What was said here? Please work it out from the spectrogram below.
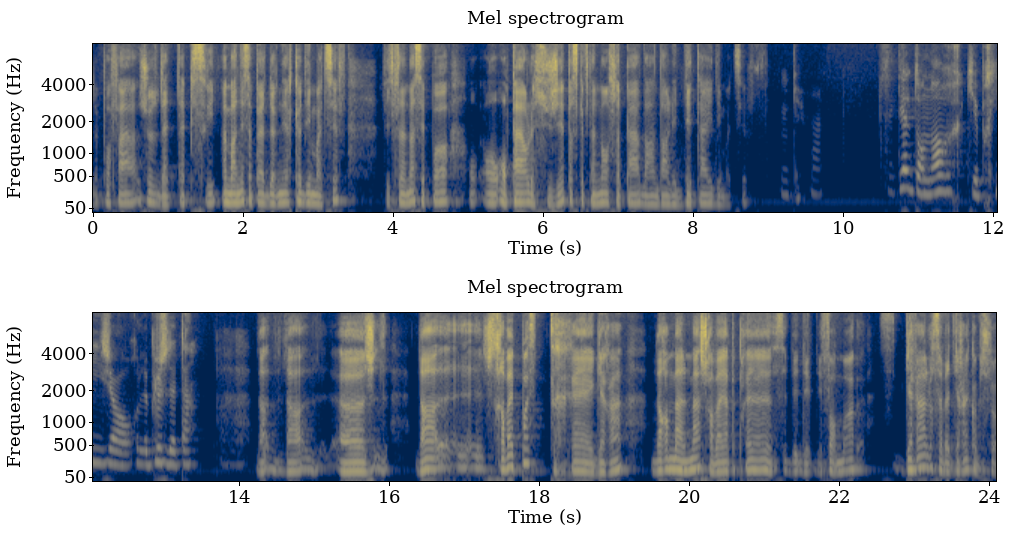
ne pas faire juste de la tapisserie. À un moment donné, ça peut devenir que des motifs. Puis finalement, c'est pas, on, perd le sujet parce que finalement, on se perd dans, dans les détails des motifs. C'est quel ton art qui a pris, genre, le plus de temps? Dans, dans, euh, je, dans, euh, travaille pas très grand. Normalement, je travaille à peu près des, des- des formats grands. Là, ça va être grand comme ça.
